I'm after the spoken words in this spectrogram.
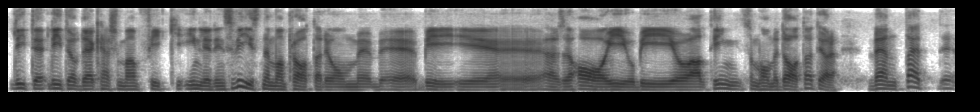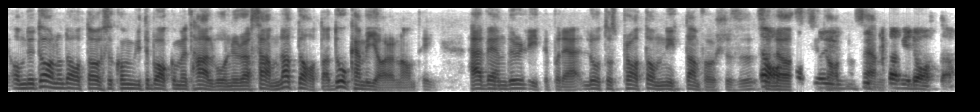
Lite, lite av det kanske man fick inledningsvis när man pratade om eh, BI, eh, alltså AI och BI och allting som har med data att göra. Vänta, ett, om du inte har någon data så kommer vi tillbaka om ett halvår när du har samlat data, då kan vi göra någonting. Här vänder du lite på det. Låt oss prata om nyttan först så, så ja, löser vi datan sen. hittar vi data.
